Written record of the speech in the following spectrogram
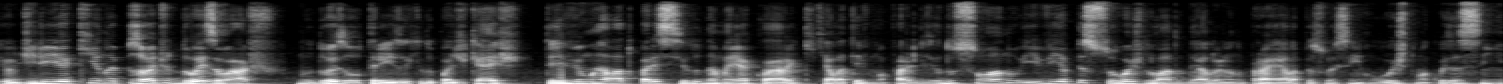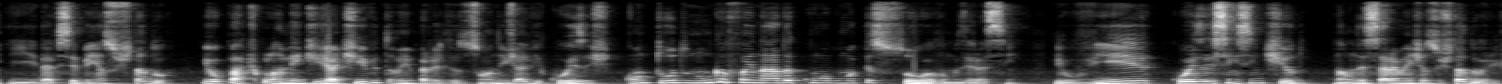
Eu diria que no episódio 2, eu acho, no 2 ou 3 aqui do podcast, Teve um relato parecido da Maria Clara que ela teve uma paralisia do sono e via pessoas do lado dela olhando para ela, pessoas sem rosto, uma coisa assim, e deve ser bem assustador. Eu particularmente já tive também paralisia do sono e já vi coisas, contudo nunca foi nada com alguma pessoa, vamos dizer assim. Eu vi coisas sem sentido, não necessariamente assustadoras.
